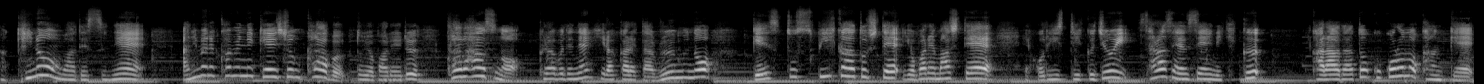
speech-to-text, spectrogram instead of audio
昨日はですね、アニマルコミュニケーションクラブと呼ばれるクラブハウスのクラブでね開かれたルームのゲストスピーカーとして呼ばれましてホリスティック獣医サラ先生に聞く体と心の関係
